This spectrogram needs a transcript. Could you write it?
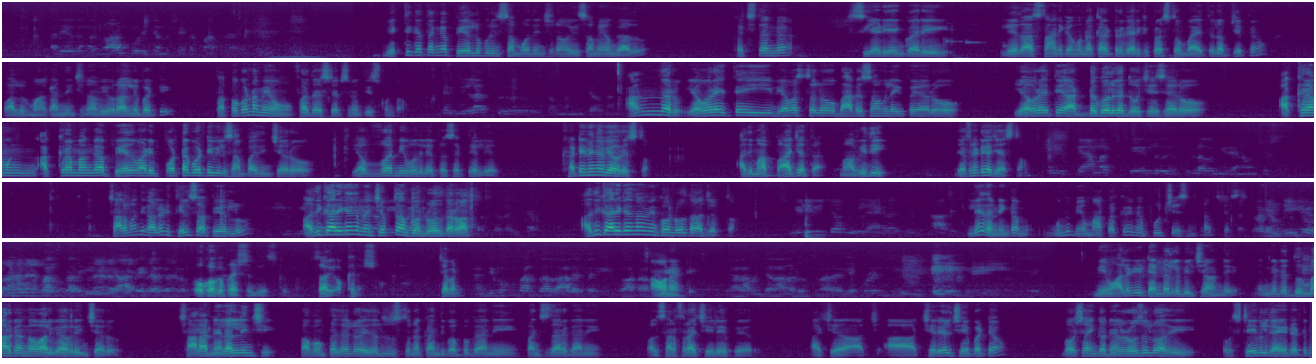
అదేవిధంగా ద్వారంపూడి చంద్రశేఖర్ పాత్ర ఎలా ఉంది? వ్యక్తిగతంగా పేర్ల గురించి సంబోధించడం ఇది సమయం కాదు. ఖచ్చితంగా సిఐడి ఎంక్వైరీ లేదా స్థానికంగా ఉన్న కలెక్టర్ గారికి ప్రస్తుతం బాధ్యతలు అప్పచెప్పాం. వాళ్ళు మాకు అందించిన వివరాలని బట్టి తప్పకుండా మేము ఫర్దర్ స్టెప్స్ మేము తీసుకుంటాం. అందరూ ఎవరైతే ఈ వ్యవస్థలో భాగస్వాములు అయిపోయారో ఎవరైతే అడ్డగోలుగా దోచేశారో అక్రమం అక్రమంగా పేదవాడి పొట్టగొట్టి వీళ్ళు సంపాదించారో ఎవరిని వదిలే ప్రసక్తే లేదు. కఠినంగా వ్యవహరిస్తాం. అది మా బాధ్యత మా విధి. డెఫినెట్గా చేస్తాం. చాలామందికి ఆల్రెడీ తెలుసు ఆ పేర్లు. అధికారికంగా మేము చెప్తాం కొన్ని రోజుల తర్వాత. అధికారికంగా మేము కొన్ని రోజుల తర్వాత చెప్తాం. లేదండి ఇంకా ముందు మేము మా ప్రక్రియ మేము పూర్తి చేసిన తర్వాత చేస్తాం ఒక్కొక్క ప్రశ్న తీసుకుందాం. సారీ ఒక్క నిమిషం. చెప్పండి. అవునండి. మేము ఆల్రెడీ టెండర్లు పిలిచామండి. ఎందుకంటే దుర్మార్గంగా వాళ్ళు వ్యవహరించారు. చాలా నెలల నుంచి పాపం ప్రజల్లో ఎదురు చూస్తున్న కందిపప్పు కానీ పంచదార కానీ వాళ్ళు సరఫరా చేయలేకపోయారు. ఆ ఆ చర్యలు చేపట్టాం. బహుశా ఇంకా నెల రోజుల్లో అది ఒక స్టేబుల్గా అయ్యేటట్టు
